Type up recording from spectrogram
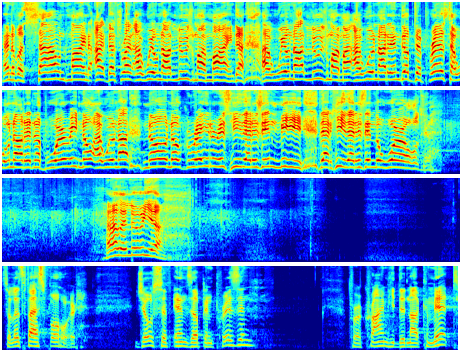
and of a sound mind. I, that's right, I will not lose my mind. I will not lose my mind. I will not end up depressed. I will not end up worried. No, I will not. No, no, greater is He that is in me than He that is in the world. Hallelujah. So let's fast forward. Joseph ends up in prison for a crime he did not commit.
